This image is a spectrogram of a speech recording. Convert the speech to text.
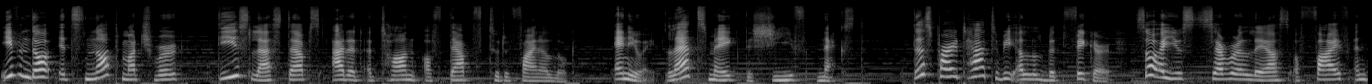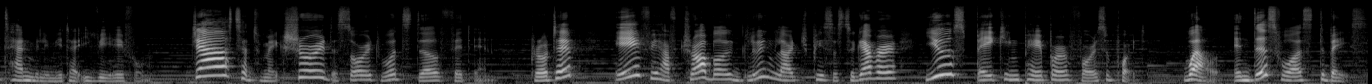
Even though it's not much work, these last steps added a ton of depth to the final look. Anyway, let's make the sheath next. This part had to be a little bit thicker, so I used several layers of 5 and 10mm EVA foam. Just had to make sure the sword would still fit in. Pro tip, if you have trouble gluing large pieces together, use baking paper for support. Well, and this was the base.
